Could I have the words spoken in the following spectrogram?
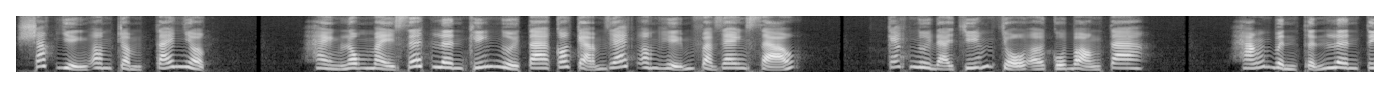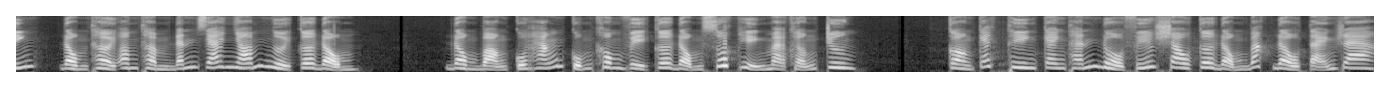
sắc diện âm trầm tái nhợt. Hàng lông mày xếp lên khiến người ta có cảm giác âm hiểm và gian xảo. Các ngươi đã chiếm chỗ ở của bọn ta. Hắn bình tĩnh lên tiếng, đồng thời âm thầm đánh giá nhóm người cơ động. Đồng bọn của hắn cũng không vì cơ động xuất hiện mà khẩn trương. Còn các thiên can thánh đồ phía sau cơ động bắt đầu tản ra.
